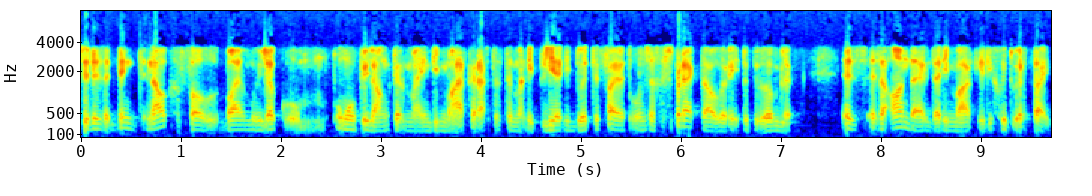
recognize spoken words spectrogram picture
so dis ek dink in elk geval baie moeilik om om op die langtermyn die mark regtig te manipuleer. Die dood te feit dat ons 'n gesprek daaroor het op die oomblik is is 'n aanduiding dat die mark hierdie goed oor tyd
